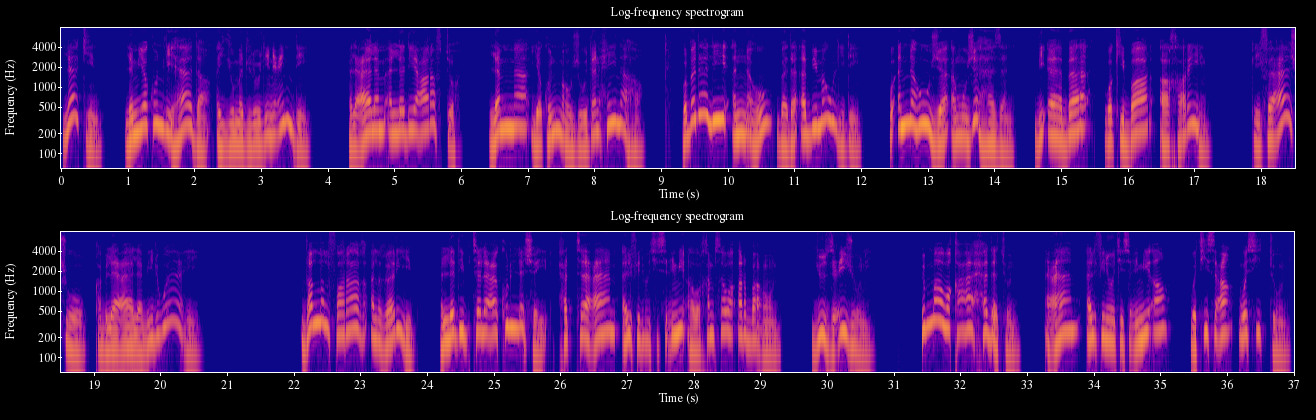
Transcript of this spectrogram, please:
لكن لم يكن لهذا أي مدلول عندي فالعالم الذي عرفته لما يكن موجودا حينها. وبدا لي أنه بدأ بمولدي وأنه جاء مجهزا بآباء وكبار آخرين. كيف عاشوا قبل عالم الواعي؟ ظل الفراغ الغريب الذي ابتلع كل شيء حتى عام 1945 يزعجني. ثم وقع حدث عام 1969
